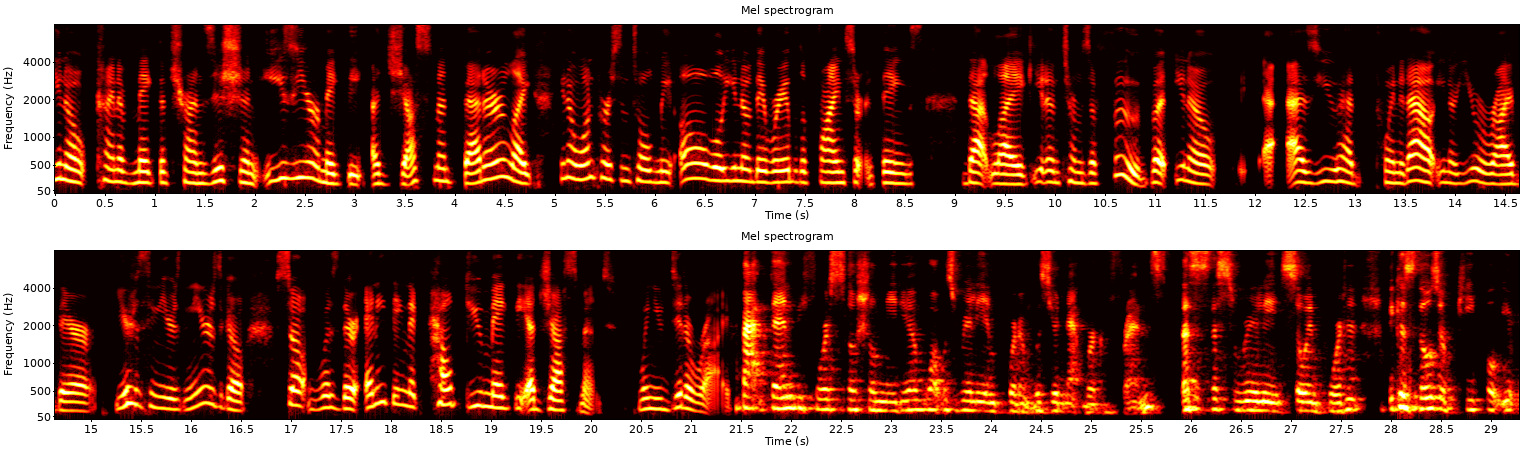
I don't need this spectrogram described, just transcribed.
You know, kind of make the transition easier, make the adjustment better? Like, you know, one person told me, oh, well, you know, they were able to find certain things that, like, you know, in terms of food, but, you know, as you had pointed out, you know, you arrived there years and years and years ago. So, was there anything that helped you make the adjustment? When you did arrive? Back then, before social media, what was really important was your network of friends. That's that's really so important because those are people, your,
